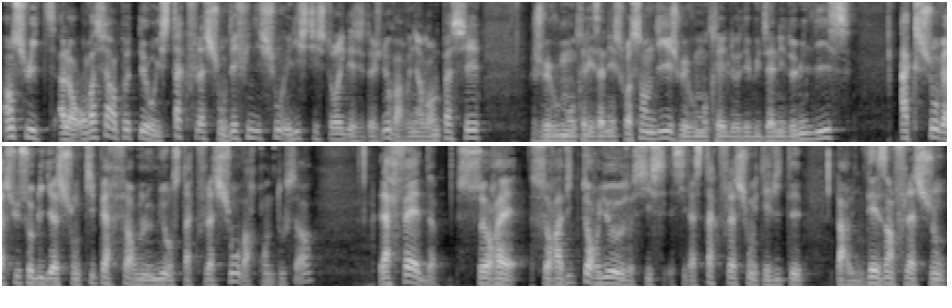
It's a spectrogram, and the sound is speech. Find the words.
Ensuite, alors on va faire un peu de théorie. Stagflation, définition et liste historique des États-Unis. On va revenir dans le passé. Je vais vous montrer les années 70, je vais vous montrer le début des années 2010. Action versus obligation, qui performe le mieux en stagflation On va reprendre tout ça. La Fed serait, sera victorieuse si, si la stagflation est évitée par une désinflation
